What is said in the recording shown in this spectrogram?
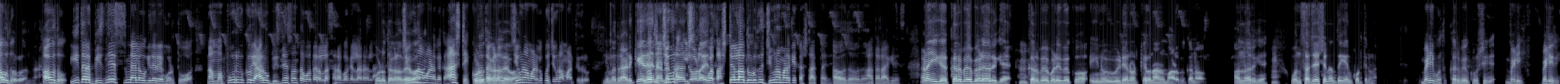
ಹೌದು. ಹೌದು. ಈ ತರ ಬಿಸ್ನೆಸ್ ಮೇಲೆ ಹೋಗಿದ್ದಾರೆ ಹೊರತು ನಮ್ಮ ಪೂರ್ವಿಕರು ಯಾರು ಬಿಸ್ನೆಸ್ ಅಂತ ಹೋತಾರಲ್ಲ ಸರ್ ಅವಾಗೆಲ್ಲರೆಲ್ಲ? ಕೊಡು ತಗೊಳ್ಳೋ ಜೀವನ. ಮಾಡ್ಬೇಕು. ಅಷ್ಟೇ ಕೊಡು ತಗೊಳ್ಬೇಕು ಜೀವನ ಮಾಡ್ಬೇಕು ಜೀವನ ಮಾಡ್ತಿದ್ರು. ನಿಮ್ಮ ಹತ್ರ ಅಡಿಕೆ ಇದೆ ಇವತ್ತು ಅಷ್ಟೆಲ್ಲ ದುಡಿದು ಜೀವನ ಮಾಡಕ್ಕೆ ಕಷ್ಟ ಆಗ್ತಾ ಇದೆ. ಹೌದು ಹೌದು ಆ ತರ ಆಗಿದೆ ಅಣ್ಣ ಈಗ ಕರ್ಬೇವು ಬೆಳೆಯೋರಿಗೆ ಕರಿಬೇವು ಬೆಳಿಬೇಕು. ಇನ್ನು ವಿಡಿಯೋ ನೋಡ್ಕೊಂಡು ನಾನು ಮಾಡ್ಬೇಕನ್ನೋ ಅನ್ನೋರಿಗೆ ಒಂದು ಒಂದ್ ಸಜೆಷನ್ ಅಂತ ಏನ್ ಕೊಡ್ತೀರಣ್ಣ? ಬೆಳಿಬೋದು. ಕರಿಬೇವು ಕೃಷಿಗೆ. ಬೆಳಿ ಬೆಳಿರಿ.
